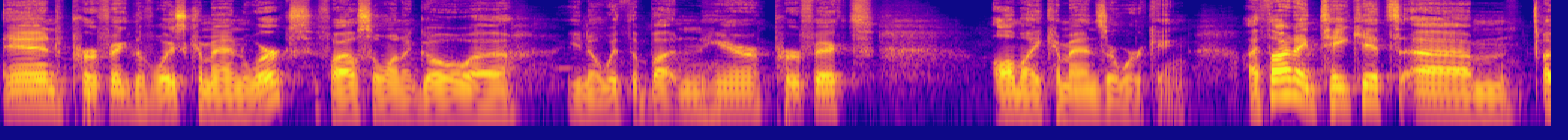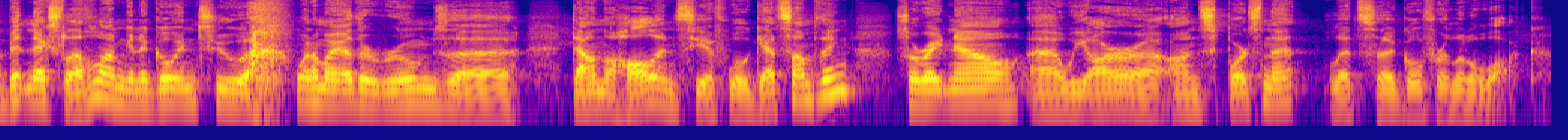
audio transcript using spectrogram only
And perfect, the voice command works. If I also want to go, uh, you know, with the button here, perfect. All my commands are working. I thought I'd take it um, a bit next level. I'm going to go into uh, one of my other rooms uh, down the hall and see if we'll get something. So right now uh, we are uh, on Sportsnet. Let's uh, go for a little walk.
